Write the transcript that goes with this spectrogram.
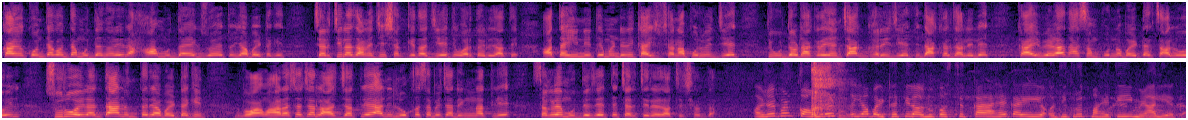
का कोणत्या कोणत्या मुद्द्यांवर येईल हा मुद्दा एक जो आहे तो या बैठकीत चर्चेला जाण्याची शक्यता जी आहे ती वर्तवली जाते. आता ही नेते मंडळी काही क्षणापूर्वी जी आहेत ती उद्धव ठाकरे यांच्या घरी जी आहे ती दाखल झालेली आहेत. काही वेळात हा संपूर्ण बैठक चालू होईल सुरू होईल आणि त्यानंतर या बैठकीत महाराष्ट्राच्या राज्यातले आणि लोकसभेच्या रिंगणातले सगळे मुद्दे जे आहेत ते चर्चेला जातील श्रद्धा. अजय पण काँग्रेस या बैठकीला अनुपस्थित काय आहे? काही अधिकृत माहिती मिळाली आहे का?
